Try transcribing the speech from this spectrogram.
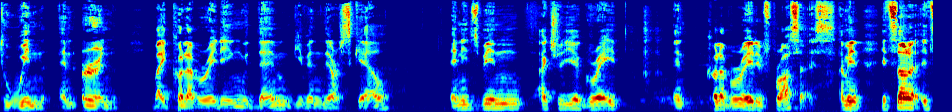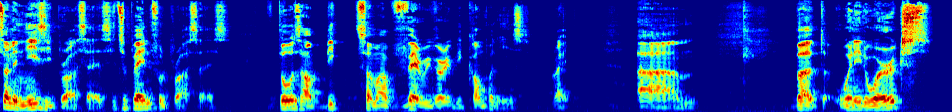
to win and earn by collaborating with them, given their scale. And it's been actually a great and collaborative process. I mean, it's not a, it's not an easy process. It's a painful process. Those are big. Some are very very big companies, right? Um, but when it works,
